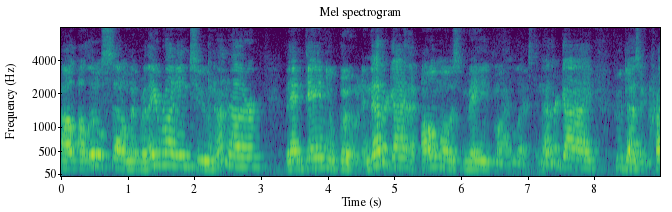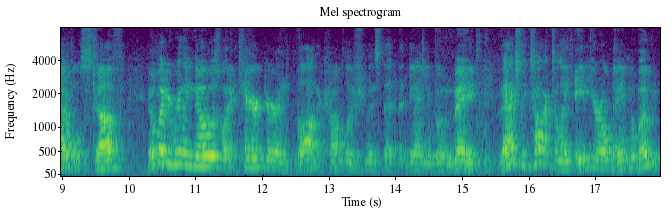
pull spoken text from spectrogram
a, a little settlement where they run into none other than Daniel Boone, another guy that almost made my list. Another guy who does incredible stuff. Nobody really knows what a character and a lot of the accomplishments that, that Daniel Boone made. They actually talked to like 80 year old Daniel Boone.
